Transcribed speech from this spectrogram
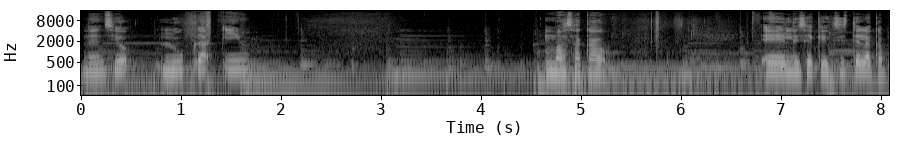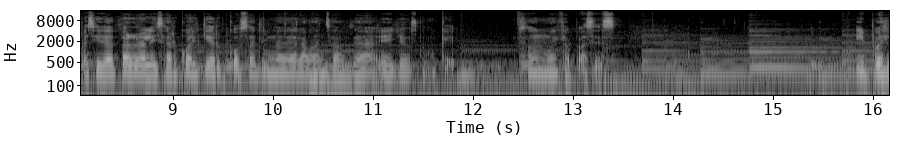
Nencio Luca y Masacao. Él dice que existe la capacidad para realizar cualquier cosa digna de alabanza, o sea, ellos como que son muy capaces. Y pues,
